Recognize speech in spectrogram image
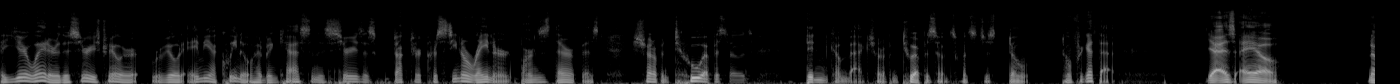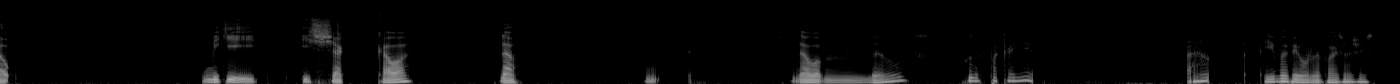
A year later, the series trailer revealed Amy Aquino had been cast in the series as Dr. Christina Raynor, Barnes' therapist. She showed up in two episodes, didn't come back. Showed up in two episodes. Let's just don't don't forget that. Yeah, as Ao. Nope. Miki Ishikawa? No. Noah Mills? Who the fuck are you? I don't. You might be one of the Flag Smashers.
